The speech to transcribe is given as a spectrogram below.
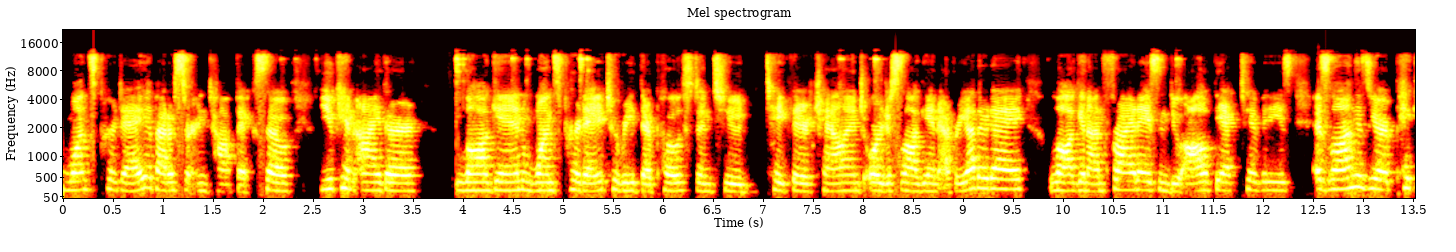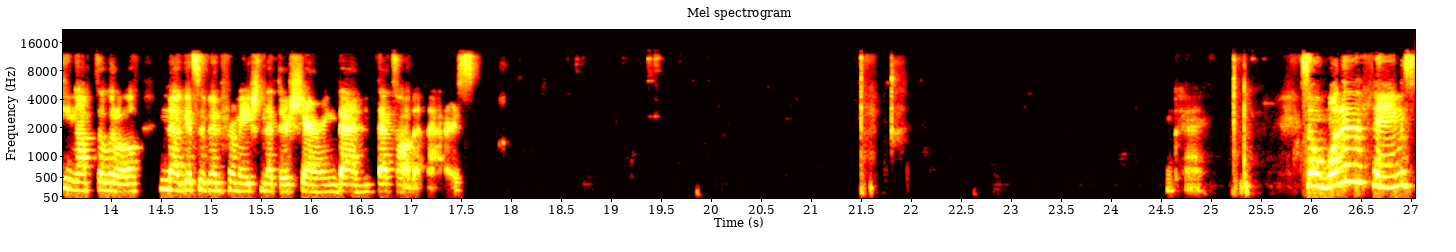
once per day about a certain topic. So you can either log in once per day to read their post and to take their challenge, or just log in every other day, log in on Fridays and do all of the activities. As long as you're picking up the little nuggets of information that they're sharing, then that's all that matters. Okay. So, one of the things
